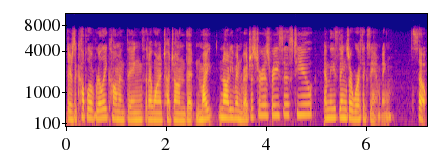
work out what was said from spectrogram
there's a couple of really common things that I want to touch on that might not even register as racist to you, and these things are worth examining. So,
